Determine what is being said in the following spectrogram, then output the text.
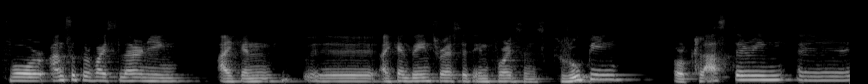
For unsupervised learning, I can, uh, I can be interested in, for instance, grouping or clustering uh,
